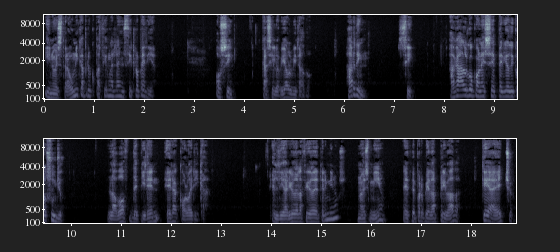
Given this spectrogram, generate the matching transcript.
Y nuestra única preocupación es la enciclopedia. Oh sí, casi lo había olvidado. Harding. Sí. Haga algo con ese periódico suyo. La voz de Pirén era colérica. El diario de la ciudad de Términos no es mío, es de propiedad privada. ¿Qué ha hecho?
